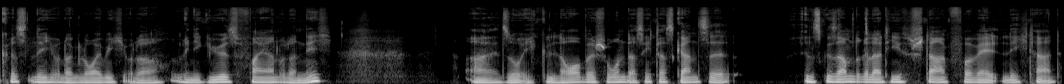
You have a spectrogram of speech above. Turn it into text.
christlich oder gläubig oder religiös feiern oder nicht. Also ich glaube schon, dass sich das Ganze insgesamt relativ stark verweltlicht hat.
